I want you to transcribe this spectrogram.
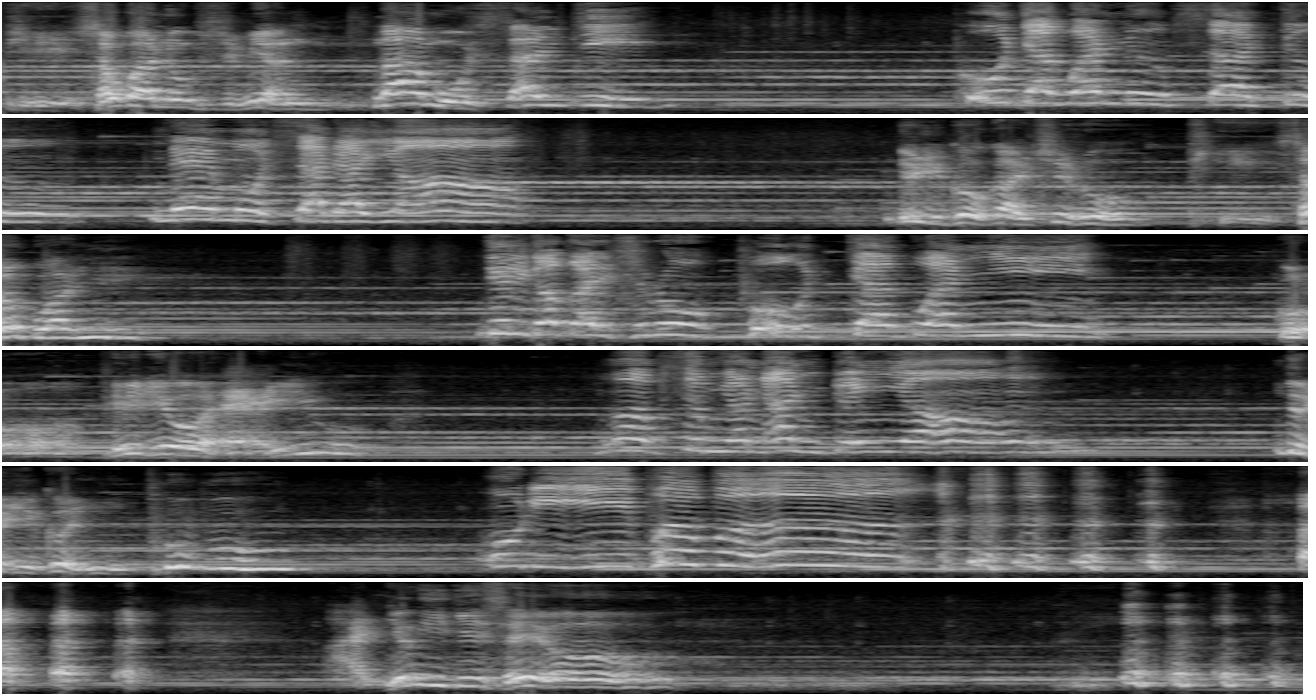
비서관 없으면 나 못 살지. 보좌관 없어도 내 못 살아요 늙어갈수록 비서관이. 늙어갈수록 보좌관이. 꼭 필요해요. 없으면 안 돼요. 늙은 부부. 우리 부부. 안녕히 계세요.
